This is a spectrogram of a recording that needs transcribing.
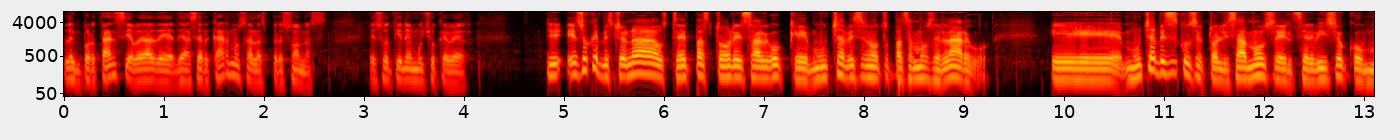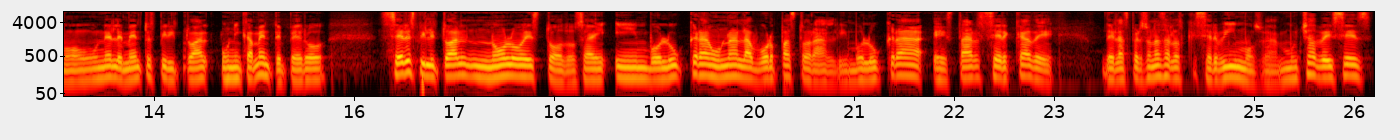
la importancia, ¿verdad?, de, de acercarnos a las personas. Eso tiene mucho que ver. Eso que menciona usted, pastor, es algo que muchas veces nosotros pasamos de largo. Eh, muchas veces conceptualizamos el servicio como un elemento espiritual únicamente, pero ser espiritual no lo es todo, o sea, involucra una labor pastoral, involucra estar cerca de, de las personas a las que servimos. Muchas veces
